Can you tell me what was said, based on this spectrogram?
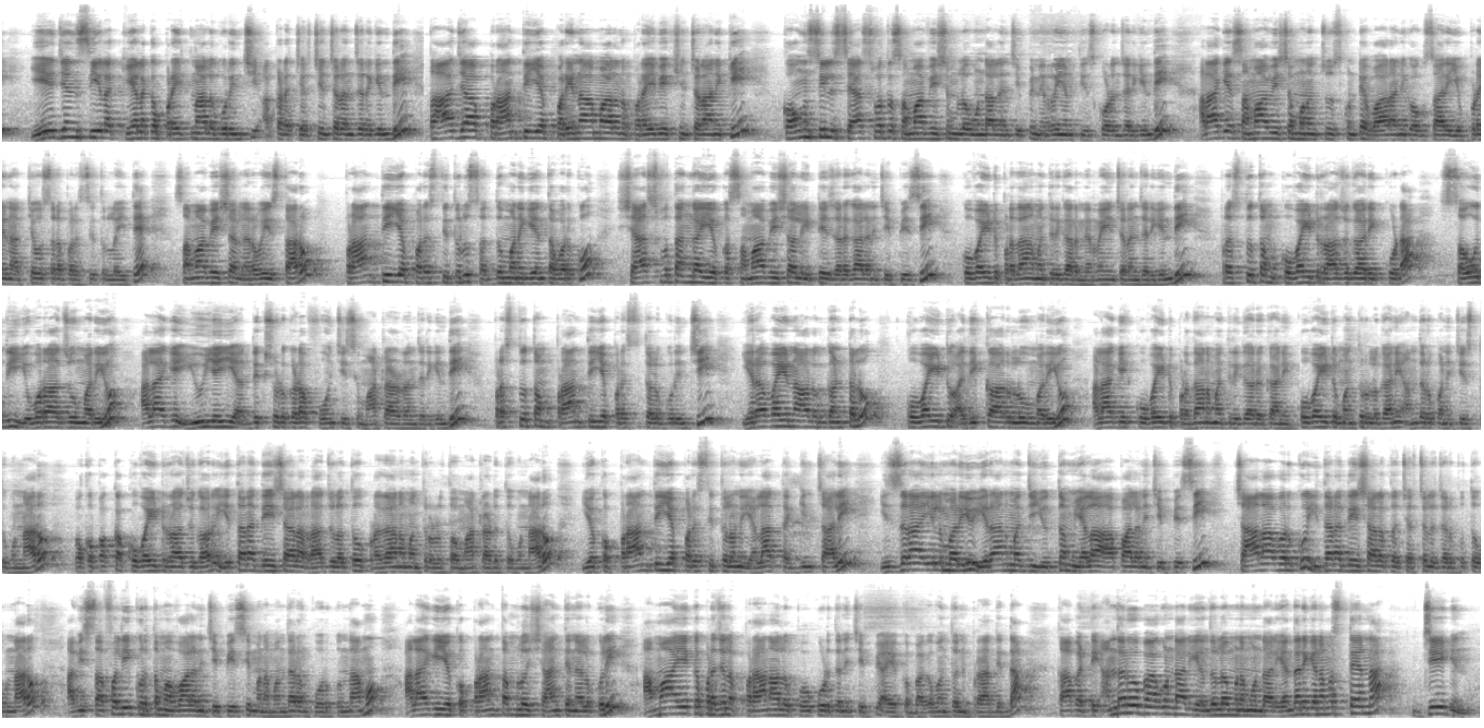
ఏజెన్సీల కీలక ప్రయత్నాల గురించి అక్కడ చర్చించడం జరిగింది. తాజా ప్రాంతీయ పరిణామాలను పర్యవేక్షించడానికి కౌన్సిల్ శాశ్వత సమావేశంలో ఉండాలని చెప్పి నిర్ణయం తీసుకోవడం జరిగింది. అలాగే సమావేశం మనం చూసుకుంటే వారానికి ఒకసారి ఎప్పుడైనా అత్యవసర పరిస్థితుల్లో అయితే సమావేశాలు నిర్వహిస్తారు. ప్రాంతీయ పరిస్థితులు సద్దుమణిగేంత వరకు శాశ్వతంగా ఈ యొక్క సమావేశాలు ఇట్టే జరగాలని చెప్పేసి కువైట్ ప్రధానమంత్రి గారు నిర్ణయించడం జరిగింది. ప్రస్తుతం కువైట్ రాజు గారికి కూడా సౌదీ యువరాజు మరియు అలాగే యుఏఈ అధ్యక్షుడు కూడా ఫోన్ చేసి మాట్లాడడం జరిగింది. ప్రస్తుతం ప్రాంతీయ పరిస్థితుల గురించి ఇరవై నాలుగు గంటలు కువైట్ అధికారులు మరియు అలాగే కువైట్ ప్రధానమంత్రి గారు కానీ కువైట్ మంత్రులు కానీ అందరూ పనిచేస్తూ ఉన్నారు. ఒక పక్క కువైట్ రాజు గారు ఇతర దేశాల రాజులతో ప్రధానమంత్రులతో మాట్లాడుతూ ఉన్నారు. ఈ యొక్క ప్రాంతీయ పరిస్థితులను ఎలా తగ్గించాలి ఇజ్రాయిల్ మరియు ఇరాన్ మధ్య యుద్ధం ఎలా ఆపాలని చెప్పేసి చాలా వరకు ఇతర దేశాలతో చర్చలు జరుపుతూ ఉన్నారు. అవి సఫలీకృతం అవ్వాలని చెప్పేసి మనం అందరం కోరుకుందాము. అలాగే ఈ యొక్క ప్రాంతంలో శాంతి నెలకొలి అమాయక ప్రజల ప్రాణాలు పోకూడదని చెప్పి ఆ యొక్క భగవంతుని ప్రార్థిద్దాం. కాబట్టి అందరూ బాగుండాలి అందులో మనం ఉండాలి. అందరికీ నమస్తే అన్న. జై హింద్.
